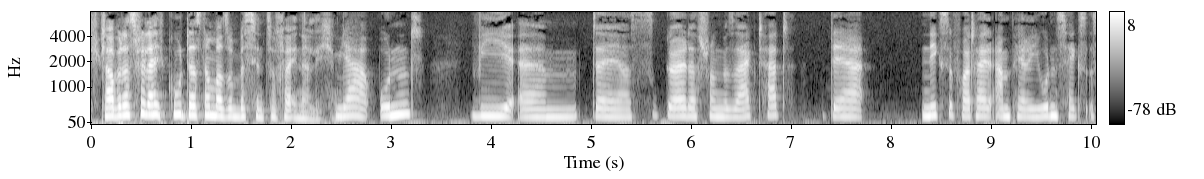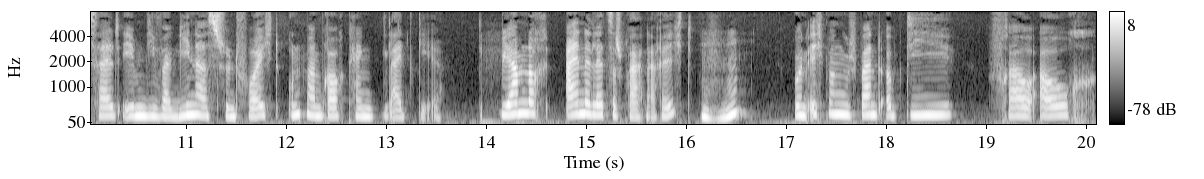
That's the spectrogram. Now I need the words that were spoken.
Ich glaube, das ist vielleicht gut, das nochmal so ein bisschen zu verinnerlichen. Ja, und wie ähm, das Girl das schon gesagt hat, der nächste Vorteil am Periodensex ist halt eben, die Vagina ist schön feucht und man braucht kein Gleitgel. Wir haben noch eine letzte Sprachnachricht Mhm. und ich bin gespannt, ob die Frau auch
